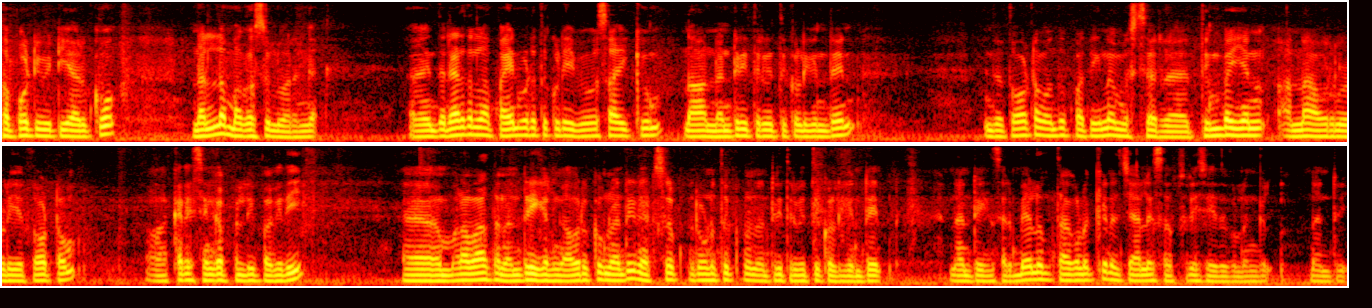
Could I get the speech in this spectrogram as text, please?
சப்போர்ட்டிவிட்டியாக இருக்கும். நல்ல மகசூல் வருங்க. இந்த நேரத்தில் நான் பயன்படுத்தக்கூடிய விவசாயிக்கும் நான் நன்றி தெரிவித்துக் கொள்கின்றேன். இந்த தோட்டம் வந்து பார்த்திங்கன்னா மிஸ்டர் திம்பையன் அண்ணா அவர்களுடைய தோட்டம் அஹ் கரை செங்கப்பள்ளி பகுதி. அஹ் மனமார்ந்த நன்றிகளுங்க. அவருக்கும் நன்றி நெட்ஸ்அப் நிறுவனத்துக்கும் நன்றி தெரிவித்துக் கொள்கின்றேன். நன்றிங்க சார். மேலும் தகவலுக்கு இந்த சேனலை சப்ஸ்கிரைப் செய்து கொள்ளுங்கள். நன்றி.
